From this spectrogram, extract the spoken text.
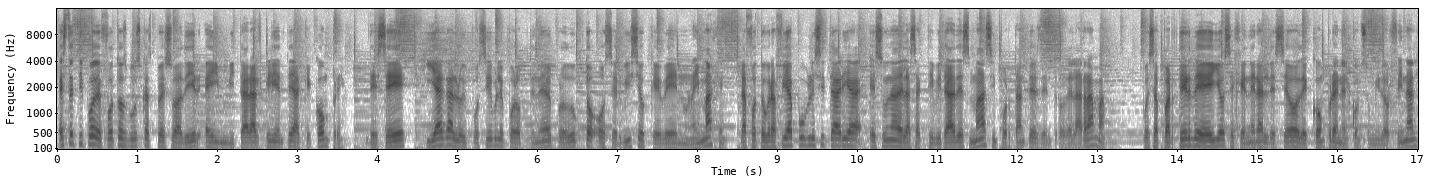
Este tipo de fotos buscas persuadir e invitar al cliente a que compre, desee y haga lo imposible por obtener el producto o servicio que ve en una imagen. La fotografía publicitaria es una de las actividades más importantes dentro de la rama, pues a partir de ello se genera el deseo de compra en el consumidor final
